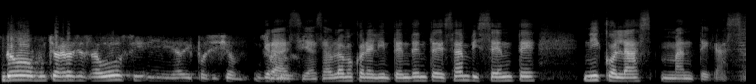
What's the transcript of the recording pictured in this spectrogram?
No, muchas gracias a vos y, a disposición. Gracias. Hablamos con el intendente de San Vicente, Nicolás Mantegasa.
